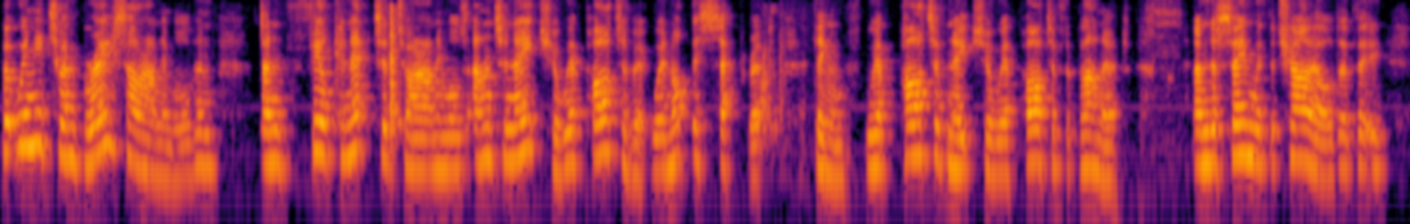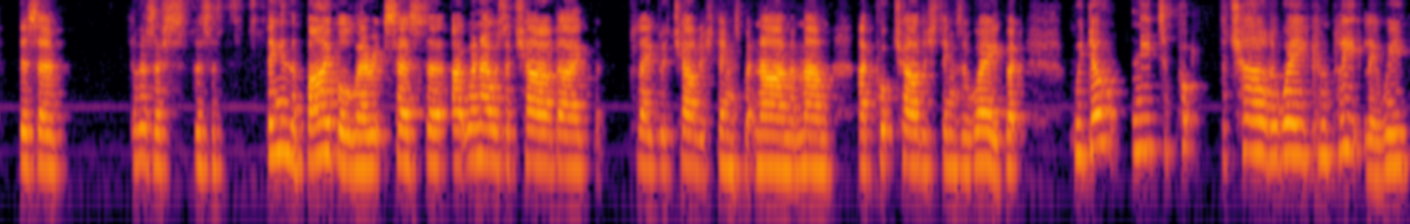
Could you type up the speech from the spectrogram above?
but we need to embrace our animal and and feel connected to our animals and to nature. We're part of it. We're not this separate thing. We're part of nature. We're part of the planet. And the same with the child. There's a there's a there's a thing in the Bible where it says that I, when I was a child, I played with childish things, but now I'm a man, I put childish things away. But we don't need to put the child away completely. We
